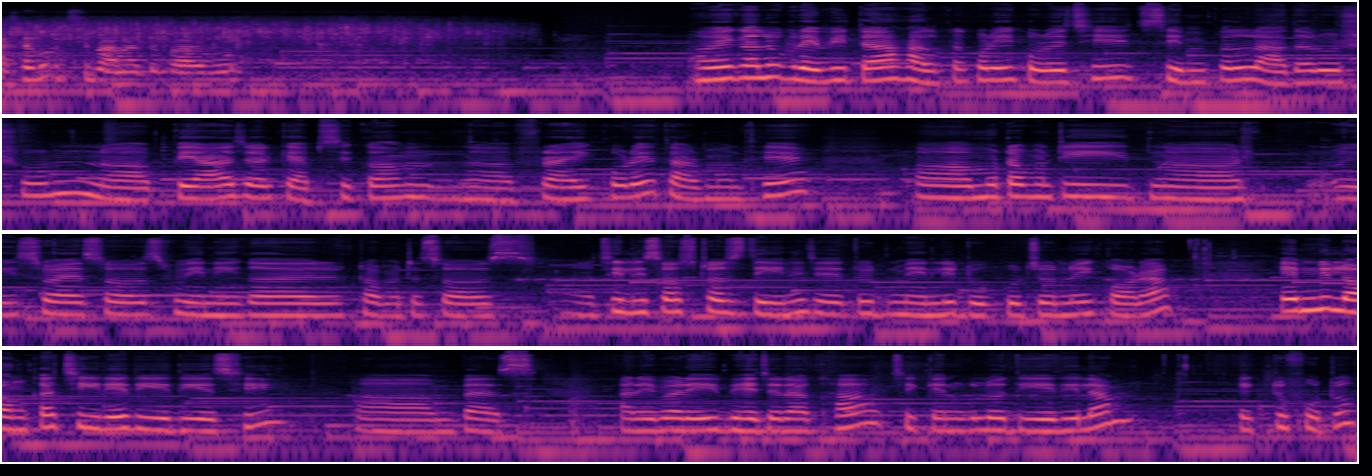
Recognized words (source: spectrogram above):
আশা করছি বানাতে পারব। হয়ে গেল গ্রেভিটা, হালকা করেই করেছি। সিম্পল আদা, রসুন পেঁয়াজ আর ক্যাপসিকাম ফ্রাই করে তার মধ্যে মোটামুটি ওই soya sauce, vinegar, tomato sauce, chilli sauce toss দিইনি যেহেতু মেনলি ডুকুর জন্যই করা। এমনি লঙ্কা চিড়ে দিয়ে দিয়েছি ব্যাস। আর এবার এই ভেজে রাখা চিকেনগুলো দিয়ে দিলাম। একটু ফুটুক,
